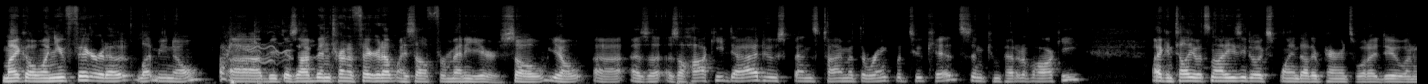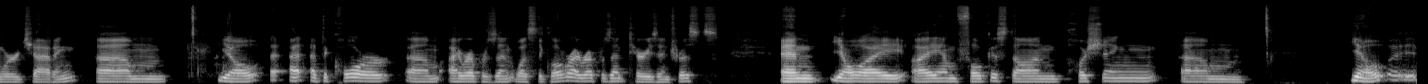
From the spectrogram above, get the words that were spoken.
Michael, when you figure it out, let me know uh, because I've been trying to figure it out myself for many years. So, you know, uh, as a as a hockey dad who spends time at the rink with two kids in competitive hockey, I can tell you it's not easy to explain to other parents what I do when we're chatting. Um, you know, at, at the core, um, I represent Wesley Clover. I represent Terry's interests, and you know, I I am focused on pushing. Um, you know,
